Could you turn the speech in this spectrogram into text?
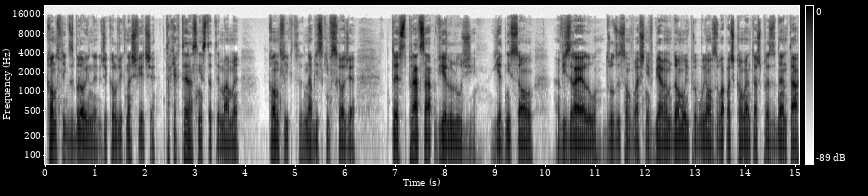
Konflikt zbrojny gdziekolwiek na świecie, tak jak teraz niestety mamy konflikt na Bliskim Wschodzie. To jest praca wielu ludzi. Jedni są w Izraelu, drudzy są właśnie w Białym Domu i próbują złapać komentarz prezydenta,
